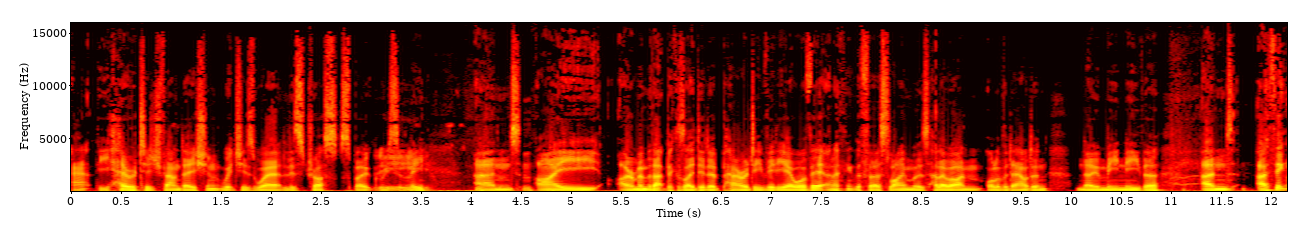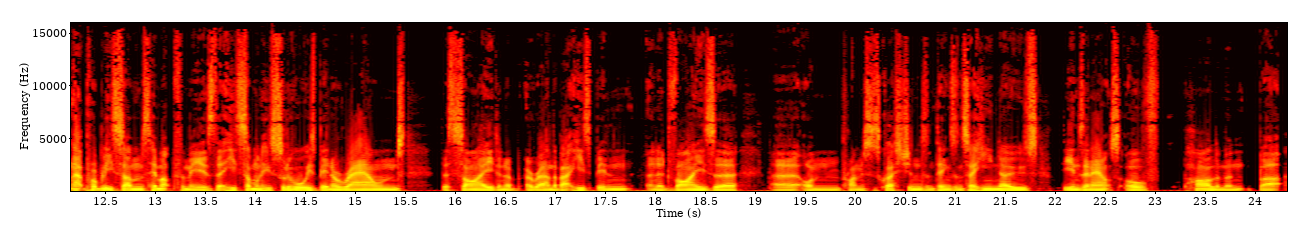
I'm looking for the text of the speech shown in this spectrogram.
at the Heritage Foundation, which is where Liz Truss spoke recently. And I I remember that because I did a parody video of it, and I think the first line was "Hello, I'm Oliver Dowden. No, me neither." And I think that probably sums him up for me is that he's someone who's sort of always been around the side and around the back. He's been an advisor uh, on Prime Minister's questions and things, and so he knows the ins and outs of Parliament, but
